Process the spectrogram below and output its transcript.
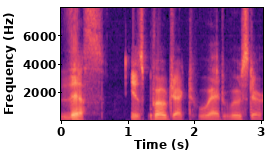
This is Project Red Rooster.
